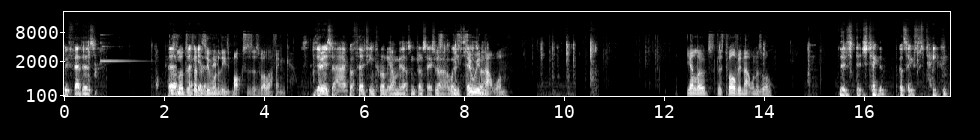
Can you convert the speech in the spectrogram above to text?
with feathers. There's Um, loads of let me get feathers in one of these boxes as well, I think. There is. I've got 13 currently on me. That's what I'm trying to say. So There's, I want you there's to two in well. that one. Yeah, loads. There's 12 in that one as well. Just, just take them. For God's sake, just take them.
